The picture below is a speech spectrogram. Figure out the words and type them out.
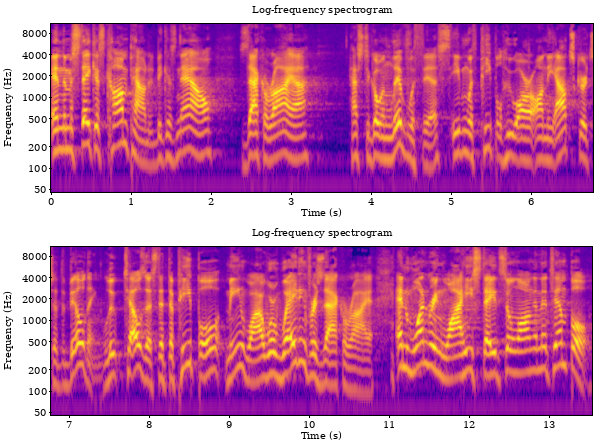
And the mistake is compounded because now Zechariah has to go and live with this, even with people who are on the outskirts of the building. Luke tells us that the people, meanwhile, were waiting for Zechariah and wondering why he stayed so long in the temple.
